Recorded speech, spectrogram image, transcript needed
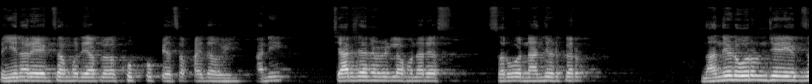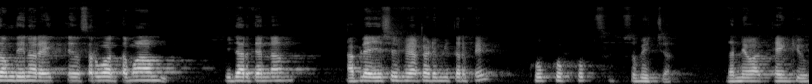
येणाऱ्या एक्झाममध्ये आपल्याला खूप खूप याचा फायदा होईल. आणि चार जानेवारीला होणाऱ्या सर्व नांदेडकर नांदेडवरून जे एक्झाम देणार आहेत ते सर्व तमाम विद्यार्थ्यांना आपल्या यशस्वी अकॅडमीतर्फे खूप खूप खूप शुभेच्छा. धन्यवाद. थँक्यू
